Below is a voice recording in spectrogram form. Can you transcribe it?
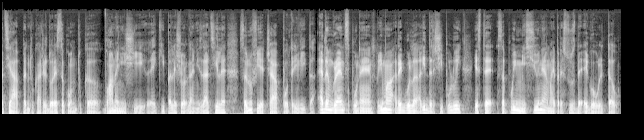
motivația pentru care își doresc să conducă oamenii și echipele și organizațiile să nu fie cea potrivită. Adam Grant spune, prima regulă a leadership-ului este să pui misiunea mai presus de ego-ul tău.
